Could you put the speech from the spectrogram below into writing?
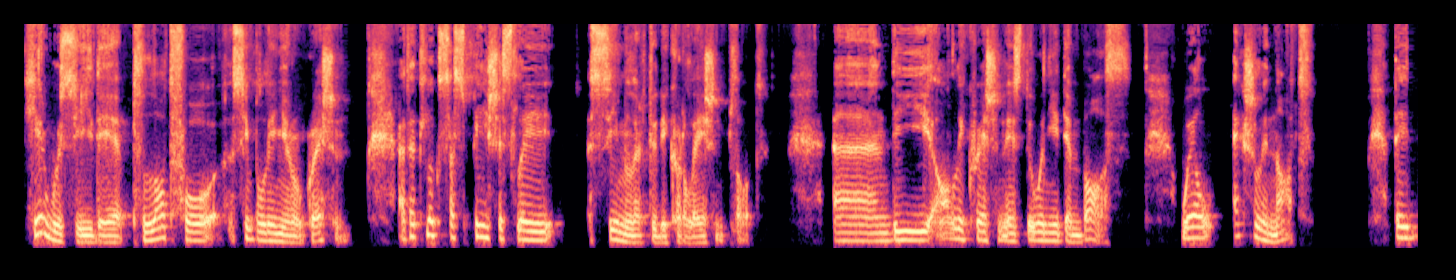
Here we see the plot for simple linear regression, and it looks suspiciously similar to the correlation plot. And the only question is do we need them both? Well, actually, not. They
